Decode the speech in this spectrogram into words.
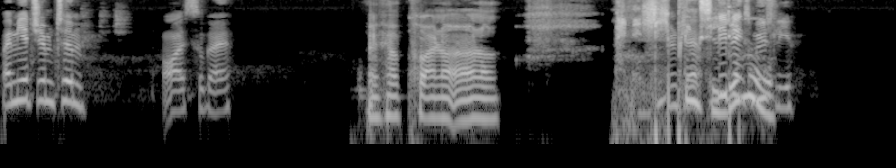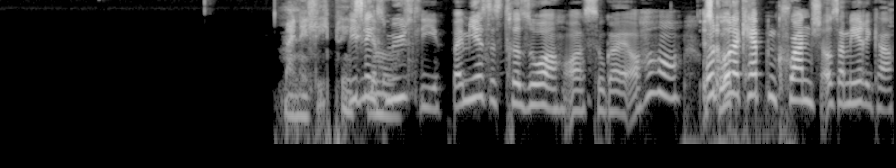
Bei mir Jim Tim. Oh, ist so geil. Ich hab keine Ahnung. Meine Und Lieblingslimo. Lieblingsmüsli. Meine Lieblingslimo. Lieblingsmüsli. Bei mir ist es Tresor. Oh, ist so geil. Oh. Ist Und, gut? oder Captain Crunch aus Amerika.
